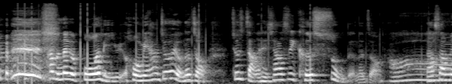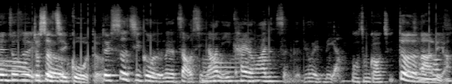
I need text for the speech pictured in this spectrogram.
他们那个玻璃后面，他们就会有那种就是长得很像是一棵树的那种哦，然后上面就是就设计过的，对，设计过的那个造型，然后你一开的话，就整个就会亮。哇，这么高级，的哪里啊？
